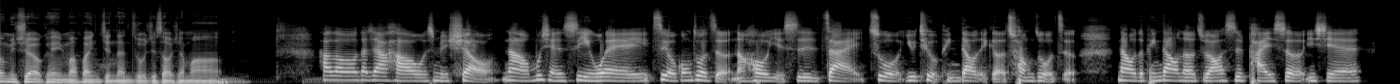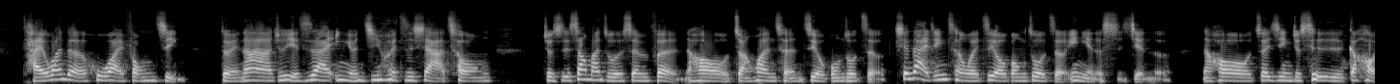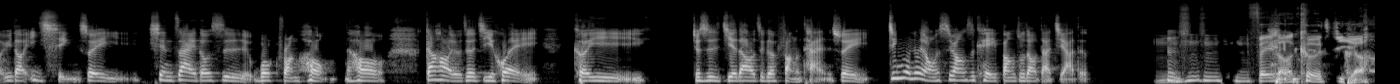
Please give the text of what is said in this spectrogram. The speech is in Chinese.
Hello Michelle，可以麻烦你简单自我介绍一下吗？Hello，大家好，我是 Michelle。那我目前是一位自由工作者，然后也是在做 YouTube 频道的一个创作者。那我的频道呢，主要是拍摄一些台湾的户外风景。对，那就是也是在因缘机会之下，从就是上班族的身份，然后转换成自由工作者。现在已经成为自由工作者一年的时间了。然后最近就是刚好遇到疫情，所以现在都是 work from home。然后刚好有这个机会可以就是接到这个访谈，所以今天内容希望是可以帮助到大家的。嗯，非常客气啊，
